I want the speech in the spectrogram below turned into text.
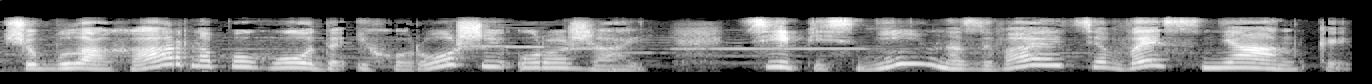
щоб була гарна погода і хороший урожай. Ці пісні називаються веснянки.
